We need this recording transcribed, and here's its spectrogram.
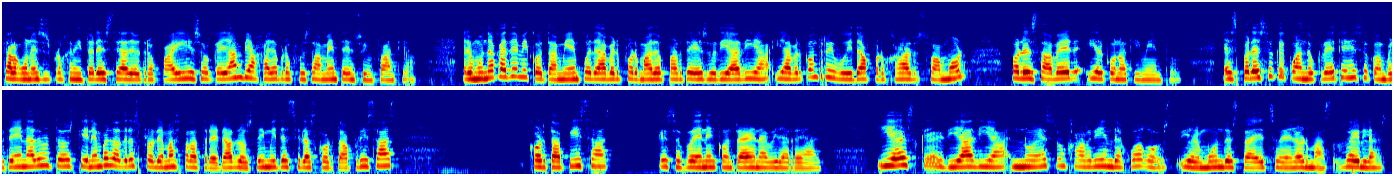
que alguno de sus progenitores sea de otro país o que hayan viajado profusamente en su infancia. El mundo académico también puede haber formado parte de su día a día y haber contribuido a forjar su amor por el saber y el conocimiento. Es por eso que cuando crecen y se convierten en adultos tienen verdaderos problemas para tolerar los límites y las cortapisas que se pueden encontrar en la vida real. Y es que el día a día no es un jardín de juegos y el mundo está hecho de normas, reglas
